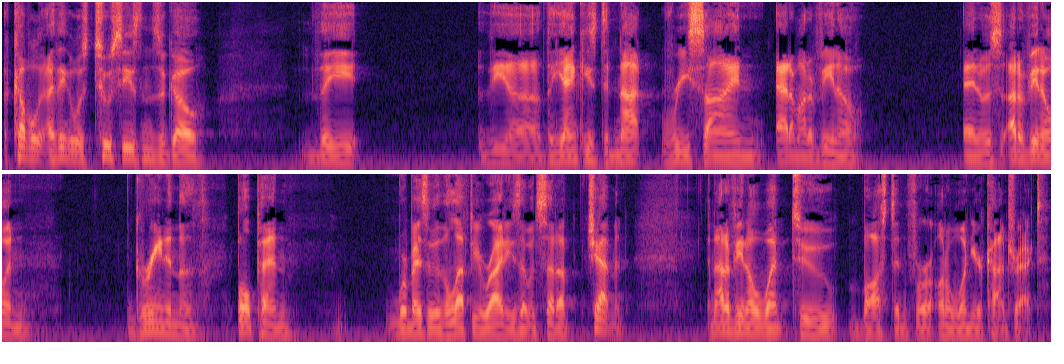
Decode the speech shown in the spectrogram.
A couple, I think it was two seasons ago, the the uh, the Yankees did not re-sign Adam Ottavino, and it was Ottavino and Green in the bullpen were basically the lefty righties that would set up Chapman. And went to Boston for on a one year contract.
